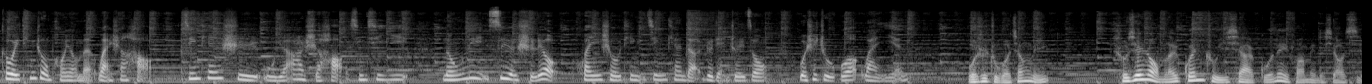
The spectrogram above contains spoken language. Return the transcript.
各位听众朋友们，晚上好！今天是五月二十号，星期一，农历四月十六。欢迎收听今天的热点追踪，我是主播婉言，我是主播江林。首先，让我们来关注一下国内方面的消息。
